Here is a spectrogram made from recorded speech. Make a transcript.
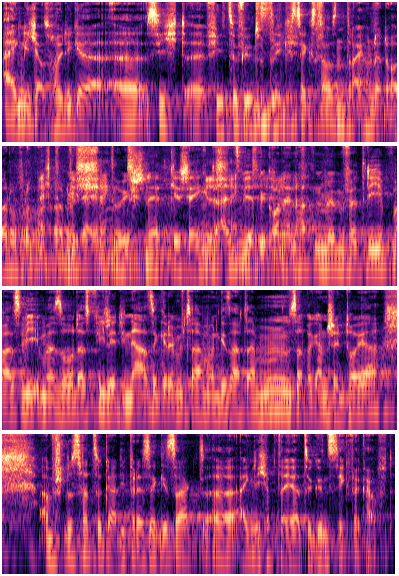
eigentlich aus heutiger äh, Sicht äh, viel zu günstig. 6.300 Euro pro Quadratmeter im Durchschnitt geschenkt. geschenkt. Als wir begonnen ja. hatten mit dem Vertrieb, war es wie immer so, dass viele die Nase gerümpft haben und gesagt haben, hm, ist aber ganz schön teuer. Am Schluss hat sogar die Presse gesagt, äh, eigentlich habt ihr ja zu günstig verkauft.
